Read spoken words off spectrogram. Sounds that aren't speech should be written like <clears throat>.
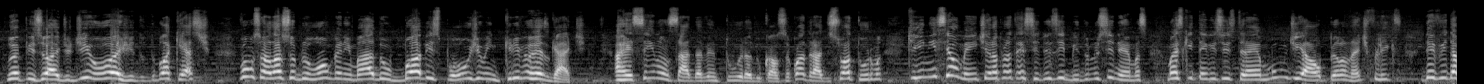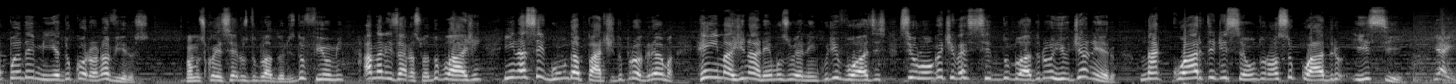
No episódio de hoje do Dublacast, vamos falar sobre o longo animado Bob Esponja e o Incrível Resgate, a recém-lançada aventura do Calça Quadrada e sua turma, que inicialmente era para ter sido exibido nos cinemas, mas que teve sua estreia mundial pela Netflix devido à pandemia do coronavírus. Vamos conhecer os dubladores do filme, analisar a sua dublagem e na segunda parte do programa reimaginaremos o elenco de vozes se o longa tivesse sido dublado no Rio de Janeiro, na quarta edição do nosso quadro E se. E aí,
